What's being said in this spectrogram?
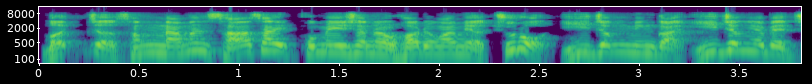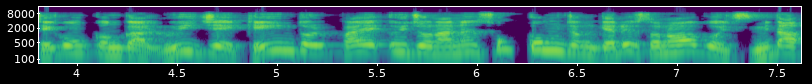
먼저 성남은 4-4-2 포메이션을 활용하며 주로 이정민과 이정엽의 제공권과 루이지의 개인 돌파에 의존하는 속공 전개를 선호하고 있습니다.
